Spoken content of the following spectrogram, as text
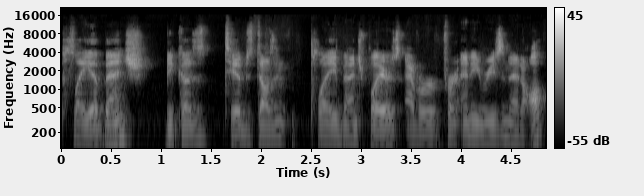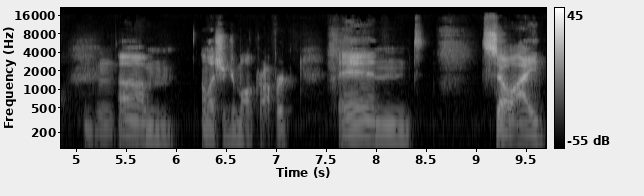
play a bench because Tibbs doesn't play bench players ever for any reason at all, hmm um, unless you're Jamal Crawford. And so I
